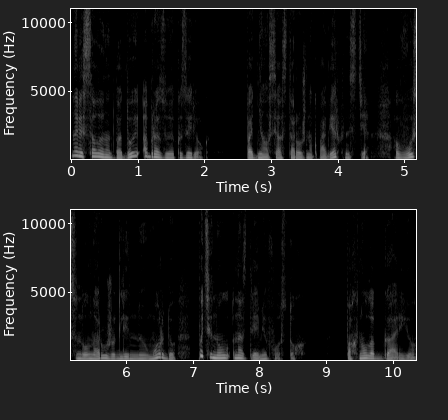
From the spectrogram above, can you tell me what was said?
нависала над водой, образуя козырек. Поднялся осторожно к поверхности, высунул наружу длинную морду, потянул ноздрями воздух. Пахнуло гарью,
